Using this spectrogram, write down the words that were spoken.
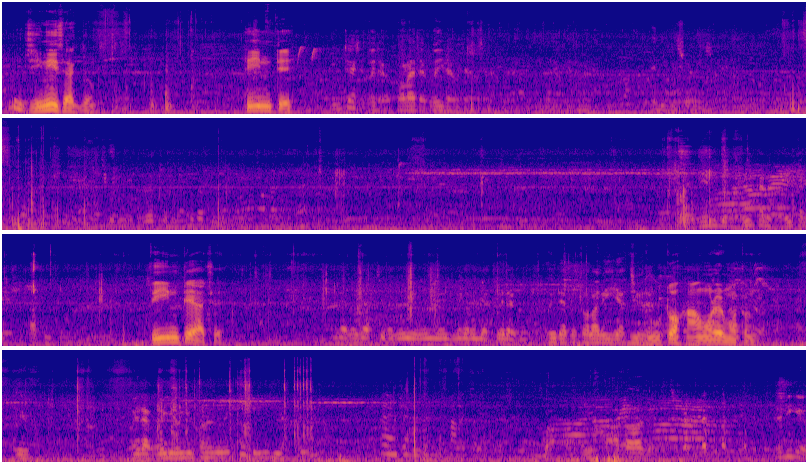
ওই দেখো তলায় দেখো ওই দেখো যাচ্ছে দেখো। এদিকে সরে এসো। এদিকে দেখো, এইখানে দেখো, এইখানে দেখো। তিনটে আছে ওই দেখো যাচ্ছে দেখো, ওই- ওই- ওই ভেতরে যাচ্ছে, ওই দেখো, ওই দেখো, তলা দিয়ে যাচ্ছে, ওই দেখো। দুটো হাঙরের মতন ওই দেখো, ওই ওই ওখানে যে দেখছ, ওই যে যাচ্ছে। বাহ, এই ফাঁকা আছে। এদিকে।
